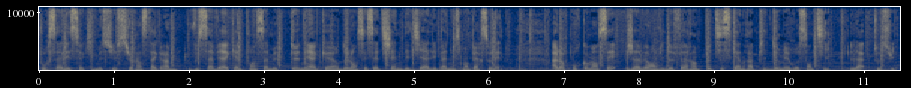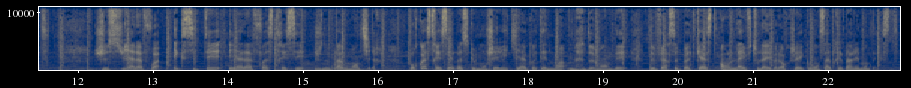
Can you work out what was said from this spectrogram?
Pour celles et ceux qui me suivent sur Instagram, vous savez à quel point ça me tenait à cœur de lancer cette chaîne dédiée à l'épanouissement personnel. Alors pour commencer, j'avais envie de faire un petit scan rapide de mes ressentis là tout de suite. Je suis à la fois excitée et à la fois stressée, je ne vais pas vous mentir. Pourquoi stressée? Parce que mon chéri qui est à côté de moi m'a demandé de faire ce podcast en live to live alors que j'avais commencé à préparer mon texte.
